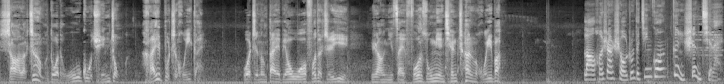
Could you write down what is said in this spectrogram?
杀了这么多的无辜群众，还不知悔改，我只能代表我佛的旨意，让你在佛祖面前忏悔吧。”老和尚手中的金光更盛起来，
